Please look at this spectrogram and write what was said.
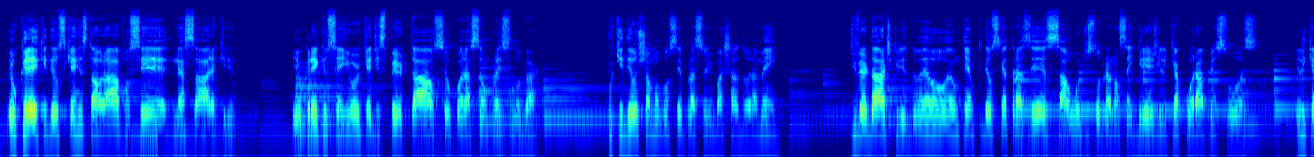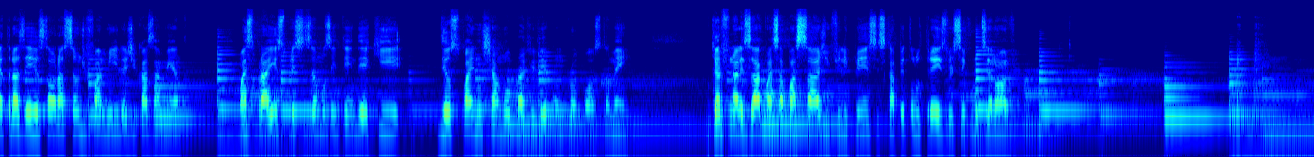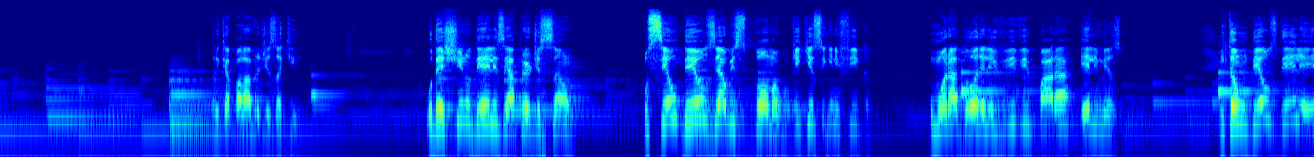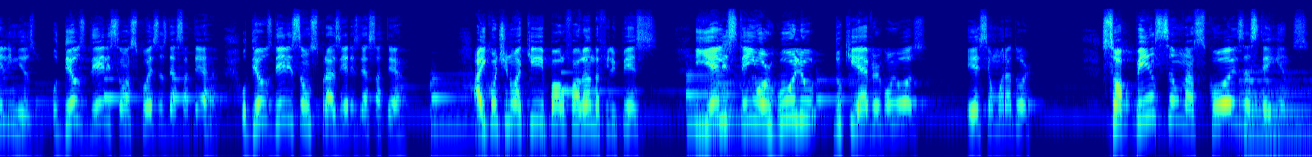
Eu creio que Deus quer restaurar você nessa área, querido. Eu creio que o Senhor quer despertar o seu coração para esse lugar. Porque Deus chamou você para ser o embaixador, amém? De verdade, querido, é, é um tempo que Deus quer trazer saúde sobre a nossa igreja, Ele quer curar pessoas, Ele quer trazer restauração de famílias, de casamento. Mas para isso precisamos entender que Deus Pai nos chamou para viver com um propósito também. Eu quero finalizar com essa passagem, Filipenses, capítulo 3, versículo 19. Olha o que a palavra diz aqui. O destino deles é a perdição. O seu Deus é o estômago. O que, que isso significa? O morador ele vive para ele mesmo. Então o Deus dele é ele mesmo. O Deus dele são as coisas dessa terra. O Deus dele são os prazeres dessa terra. Aí continua aqui Paulo falando a Filipenses. E eles têm orgulho do que é vergonhoso. Esse é o morador. Só pensam nas coisas terrenas.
